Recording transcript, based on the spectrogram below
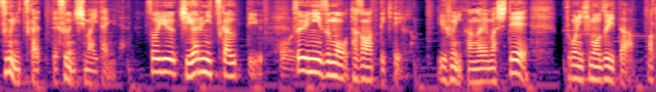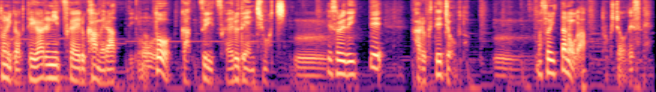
すぐに使ってすぐにしまいたいみたいな。そういう気軽に使うっていう、そういうニーズも高まってきているというふうに考えまして、そこに紐づいた、まあ、とにかく手軽に使えるカメラっていうのと、がっつり使える電池持ち。で、それでいって、軽くて丈夫と。まあ、そういったのが特徴ですね。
